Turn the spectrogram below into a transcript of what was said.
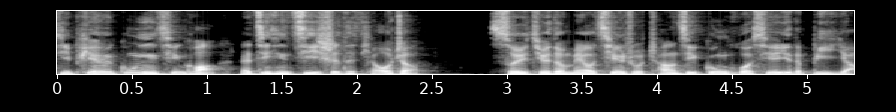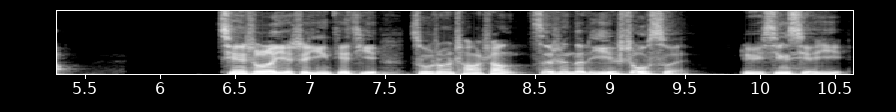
及片源供应情况来进行及时的调整。所以绝对没有签署长期供货协议的必要。签署了也是影碟机组装厂商自身的利益受损，履行协议。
